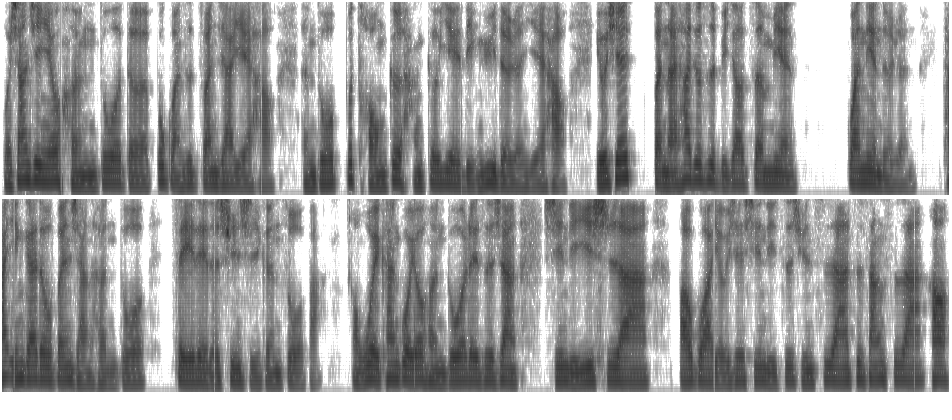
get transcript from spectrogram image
我相信有很多的，不管是专家也好，很多不同各行各业领域的人也好，有些本来他就是比较正面观念的人，他应该都分享很多这一类的讯息跟做法。哦，我也看过有很多类似像心理医师啊，包括有一些心理咨询师啊、智商师啊，哈，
